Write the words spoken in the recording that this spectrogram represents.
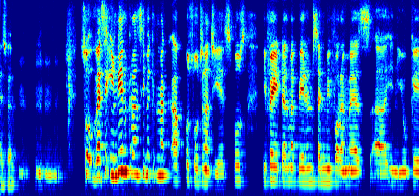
As well so वैसे इंडियन करेंसी में कितना आपको सोचना चाहिए? Suppose if I tell my parents send me for MS in UK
